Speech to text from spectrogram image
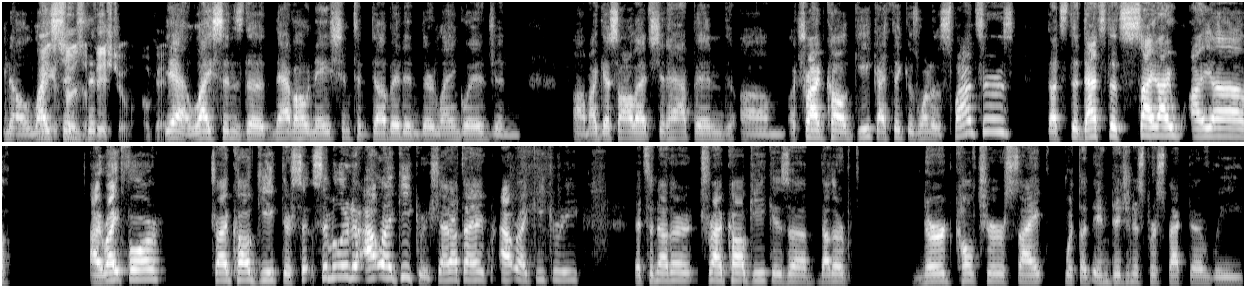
you know, Like, so it's licensed official. Okay. yeah, licensed the Navajo Nation to dub it in their language, and um, I guess all that shit happened. Um, a tribe called Geek, I think, is one of the sponsors. That's the that's the site I I uh I write for. Tribe called Geek. They're similar to Outright Geekery. Shout out to Outright Geekery. It's another Tribe called Geek is another nerd culture site with an indigenous perspective. We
